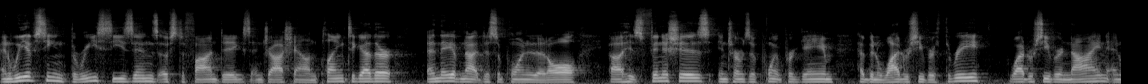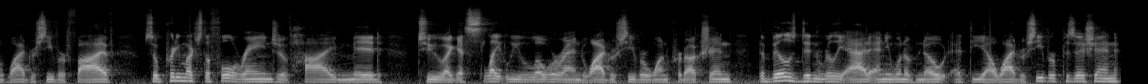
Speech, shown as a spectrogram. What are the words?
And we have seen three seasons of Stefon Diggs and Josh Allen playing together, and they have not disappointed at all. Uh, his finishes in terms of point per game have been wide receiver three, wide receiver nine, and wide receiver five. So pretty much the full range of high, mid to I guess slightly lower end wide receiver one production. The Bills didn't really add anyone of note at the uh, wide receiver position.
